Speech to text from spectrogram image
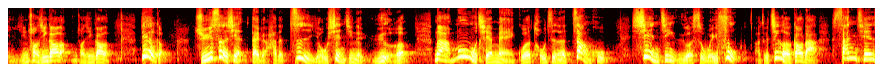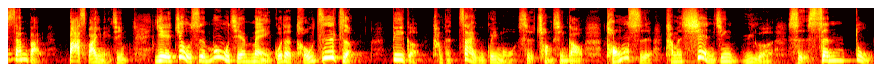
已经创新高了，已经创新高了。第二个。橘色线代表它的自由现金的余额。那目前美国投资人的账户现金余额是为负啊，这个金额高达三千三百八十八亿美金，也就是目前美国的投资者，第一个他们的债务规模是创新高，同时他们现金余额是深度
